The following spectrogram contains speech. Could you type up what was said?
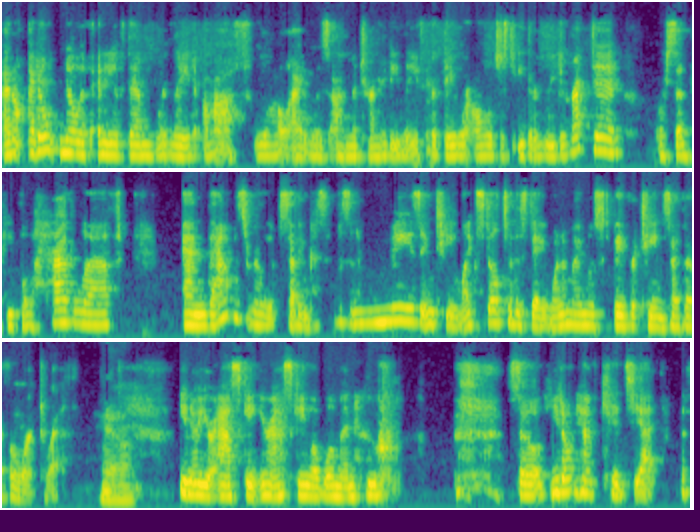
I don't I don't know if any of them were laid off while I was on maternity leave, but they were all just either redirected or some people had left. And that was really upsetting because it was an amazing team. Like still to this day, one of my most favorite teams I've ever worked with Yeah. You know you're asking you're asking a woman who so you don't have kids yet the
